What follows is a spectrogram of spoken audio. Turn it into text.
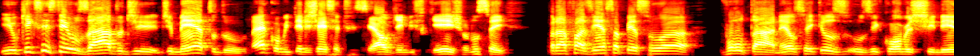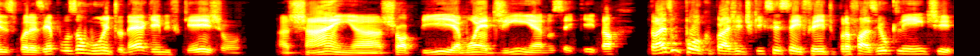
E o que, que vocês têm usado de, de método, né, como inteligência artificial, gamification, não sei, para fazer essa pessoa voltar, né? Eu sei que os, os e-commerce chineses, por exemplo, usam muito, né, gamification, a Shine, a Shopee, a moedinha, não sei o que e tal. Traz um pouco para a gente o que, que vocês têm feito para fazer o cliente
